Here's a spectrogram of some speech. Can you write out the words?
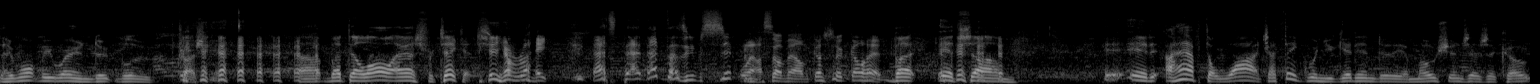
they won't be wearing Duke blue, trust me. uh, but they'll all ask for tickets. You're right. That's that. That doesn't sit well somehow. Go go ahead. But it's um, it, it. I have to watch. I think when you get into the emotions as a coach,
